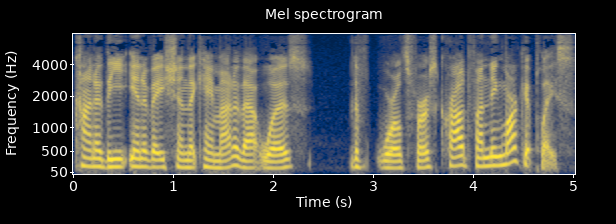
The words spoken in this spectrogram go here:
kind of the innovation that came out of that was the world's first crowdfunding marketplace.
